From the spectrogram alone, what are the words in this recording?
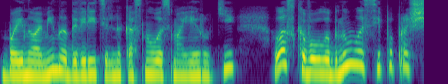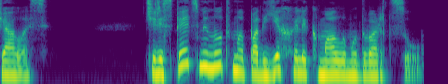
Байнуамина доверительно коснулась моей руки, ласково улыбнулась и попрощалась. Через пять минут мы подъехали к малому дворцу.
